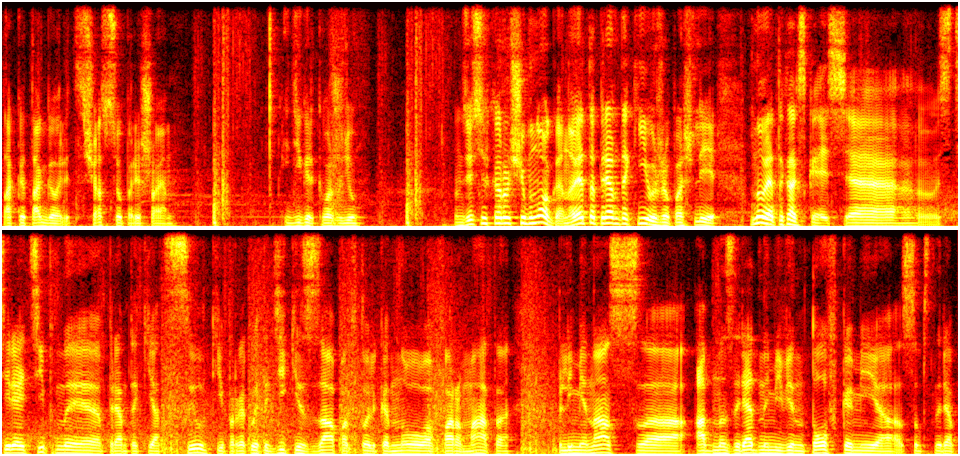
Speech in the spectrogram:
Так и так, говорит, сейчас все порешаем. Иди, говорит, к вождю. Здесь их, короче, много, но это прям такие уже пошли. Ну, это, как сказать, э, стереотипные прям такие отсылки про какой-то дикий запад, только нового формата. Племена с э, однозарядными винтовками, э, собственно говоря,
